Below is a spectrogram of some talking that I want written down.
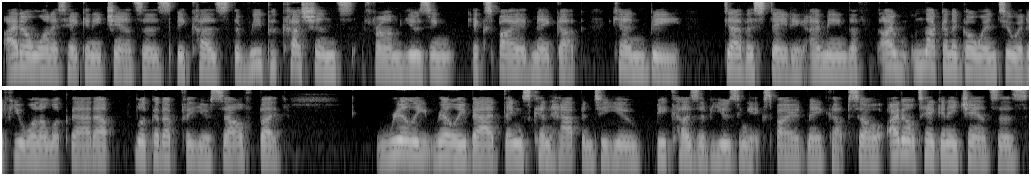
I don't want to take any chances because the repercussions from using expired makeup can be devastating. I mean, the, I'm not going to go into it if you want to look that up, look it up for yourself, but really, really bad things can happen to you because of using expired makeup. So I don't take any chances.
